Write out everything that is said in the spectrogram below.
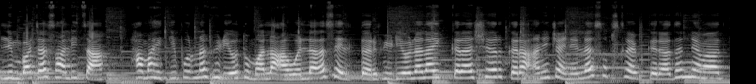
लिंबाच्या सालीचा हा माहितीपूर्ण व्हिडिओ तुम्हाला आवडला असेल तर व्हिडिओला लाईक करा शेअर करा आणि चॅनेलला सबस्क्राईब करा. धन्यवाद.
